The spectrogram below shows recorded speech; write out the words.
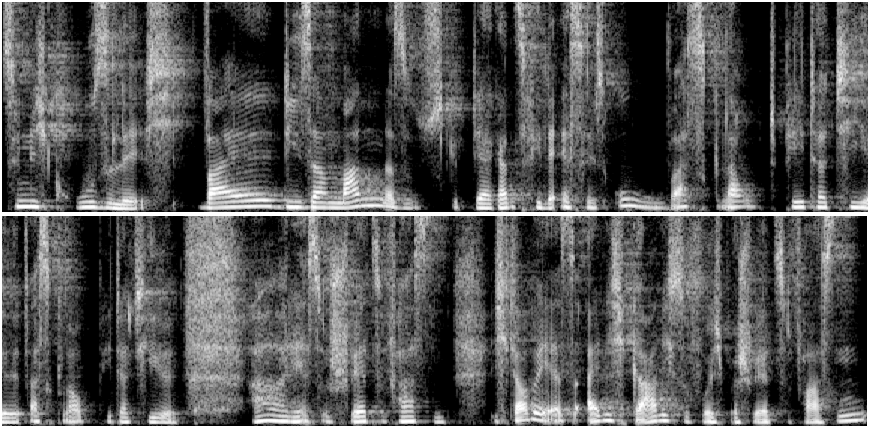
ziemlich gruselig, weil dieser Mann, also es gibt ja ganz viele Essays, oh, was glaubt Peter Thiel? Was glaubt Peter Thiel? Ah, der ist so schwer zu fassen. Ich glaube, er ist eigentlich gar nicht so furchtbar schwer zu fassen,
